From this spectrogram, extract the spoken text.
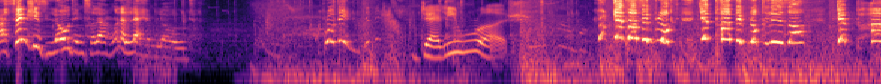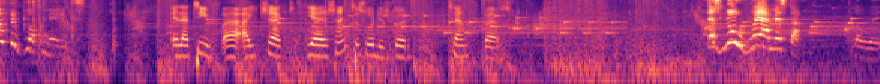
I think he's loading, so like, I'm gonna let him load. Bro, they Jelly Rush. get perfect block. Get perfect block, loser. Get perfect block, mate. Hey Latif, uh, I checked. Yeah, Shanks' sword is good. 10th best. There's no way I missed that. No way.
